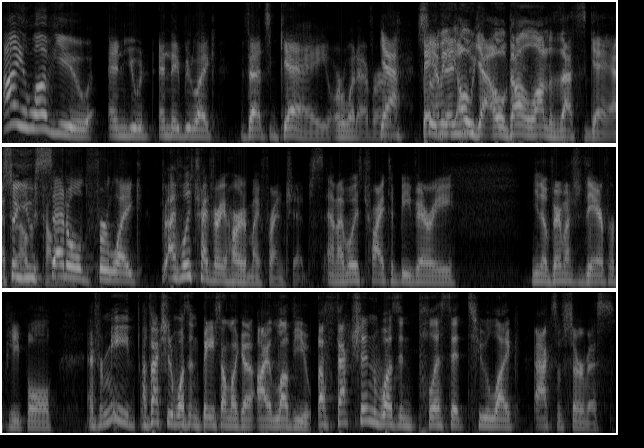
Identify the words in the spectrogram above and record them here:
I love you and you would and they'd be like that's gay or whatever. Yeah. So I mean, then- oh yeah, oh, got a lot of that's gay. That's So you settled for like I've always tried very hard in my friendships, and I've always tried to be very, you know, very much there for people. And for me, affection wasn't based on like a "I love you." Affection was implicit to like acts of service,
